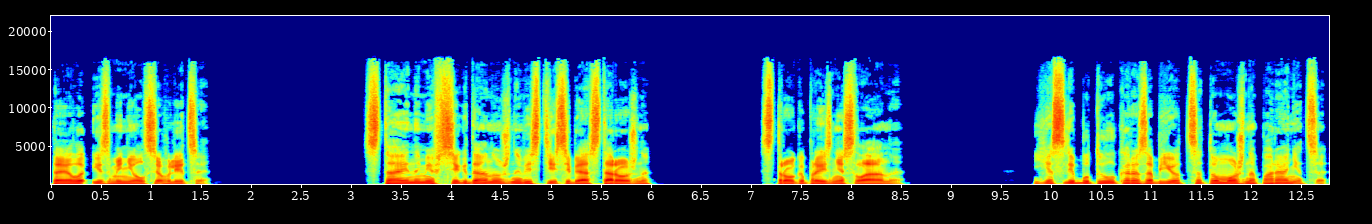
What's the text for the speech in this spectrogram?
Тайло изменился в лице. «С тайнами всегда нужно вести себя осторожно», — строго произнесла она. «Если бутылка разобьется, то можно пораниться,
